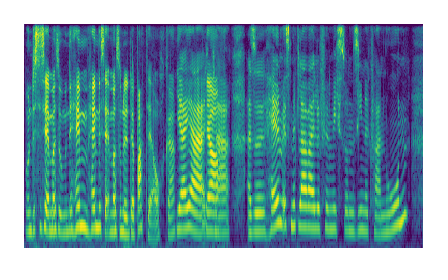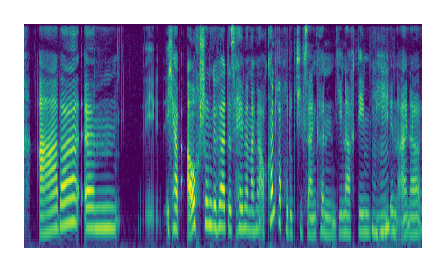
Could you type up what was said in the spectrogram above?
Und es ist ja immer so, eine Helm, Helm ist ja immer so eine Debatte auch, gell? Ja, ja, ja, klar. Also Helm ist mittlerweile für mich so ein Sine qua non. Aber ähm, ich habe auch schon gehört, dass Helme manchmal auch kontraproduktiv sein können, je nachdem, wie mhm. in einer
